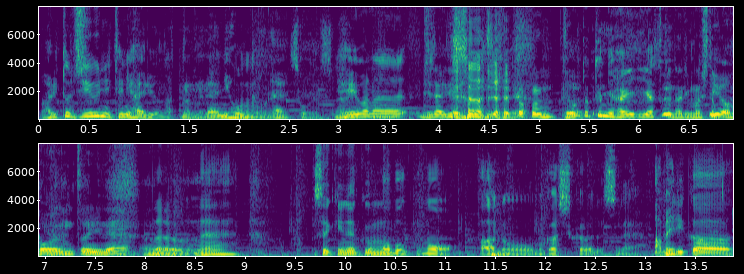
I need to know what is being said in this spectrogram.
割と自由に手に入るようになったんでね、日本でもね、そうですね。平和な時代ですよね。本当本当手に入りやすくなりましたいや本当にね、うん。なるほどね。関根君も僕もあの昔からですねアメリカ好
